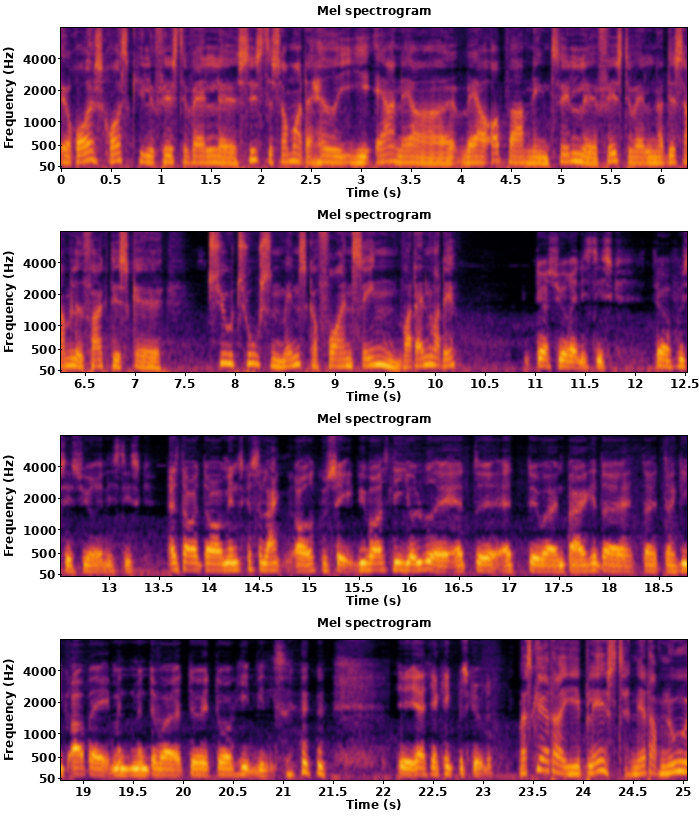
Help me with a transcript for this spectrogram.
øh, Ros, Roskilde Festival øh, sidste sommer, der havde I æren af at være opvarmning til festivalen, og det samlede faktisk 20.000 mennesker foran scenen. Hvordan var det? Det var surrealistisk. Det var fuldstændig surrealistisk. Altså, der var, der var mennesker så langt øjet kunne se. Vi var også lige hjulpet af, at, at det var en bakke, der, der, der gik opad, men, men det, var, det, var, det var helt vildt. jeg, jeg kan ikke beskrive det. Hvad sker der i Blæst netop nu?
